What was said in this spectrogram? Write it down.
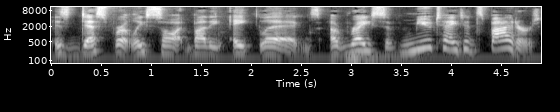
is desperately sought by the Eight Legs, a race of mutated spiders,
